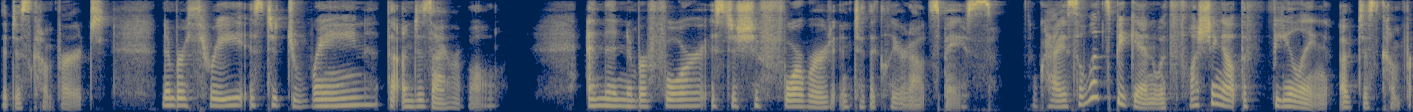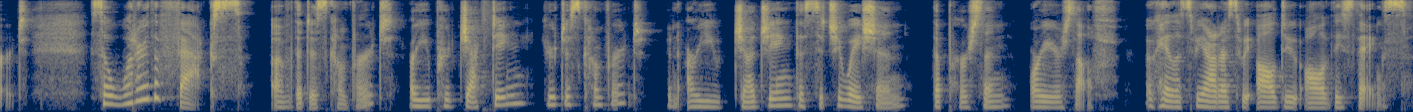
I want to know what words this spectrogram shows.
the discomfort. Number three is to drain the undesirable. And then number four is to shift forward into the cleared out space. Okay, so let's begin with flushing out the feeling of discomfort. So, what are the facts of the discomfort? Are you projecting your discomfort? And are you judging the situation, the person, or yourself? Okay, let's be honest, we all do all of these things.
